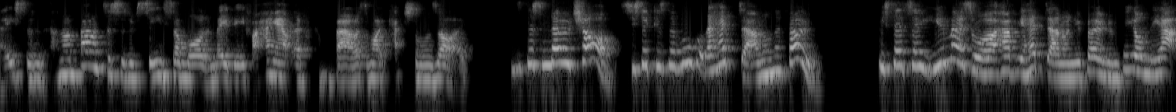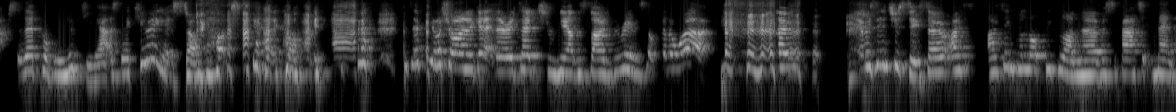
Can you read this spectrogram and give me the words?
place and, and I'm bound to sort of see someone and maybe if I hang out there for a couple of hours, I might catch someone's eye. There's no chance. He said, because they've all got their head down on their phone. He said, so you may as well have your head down on your phone and be on the apps that they're probably looking at as they're queuing at Starbucks to get coffee. If you're trying to get their attention from the other side of the room, it's not going to work. So it was interesting. So I, I think a lot of people are nervous about it, men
